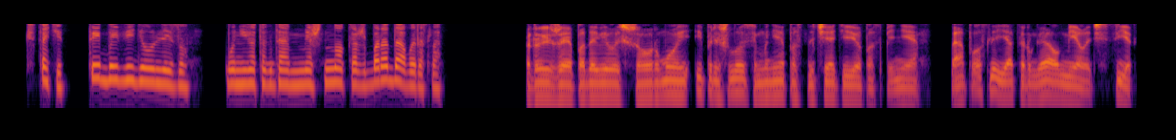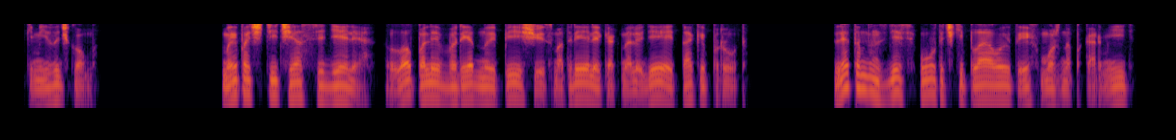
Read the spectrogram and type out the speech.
«Кстати, ты бы видел Лизу. У нее тогда меж ног аж борода выросла». Рыжая подавилась шаурмой, и пришлось мне постучать ее по спине, а после я тургал мелочь с едким язычком. Мы почти час сидели, лопали вредную пищу и смотрели как на людей, так и пруд. Летом здесь уточки плавают, их можно покормить.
